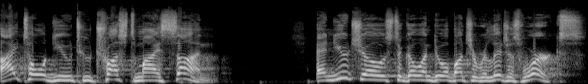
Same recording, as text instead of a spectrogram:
I told you to trust my son. And you chose to go and do a bunch of religious works.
